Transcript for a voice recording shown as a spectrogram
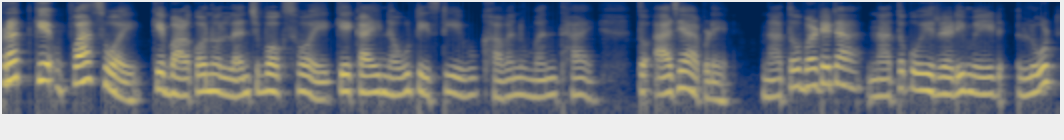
વ્રત કે ઉપવાસ હોય, કે બાળકોનો લંચ બોક્સ હોય, કે કાંઈ નવું ટેસ્ટી એવું ખાવાનું મન થાય, તો આજે આપણે ના તો બટેટા, ના તો કોઈ રેડીમેડ લોટ,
